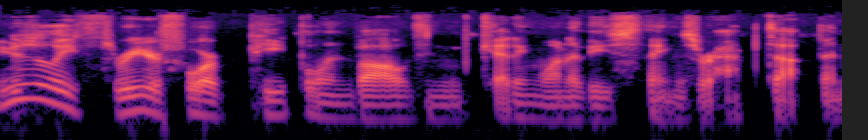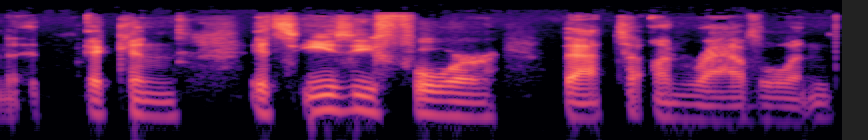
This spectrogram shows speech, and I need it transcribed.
usually three or four people involved in getting one of these things wrapped up, and it, it can it's easy for that to unravel and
